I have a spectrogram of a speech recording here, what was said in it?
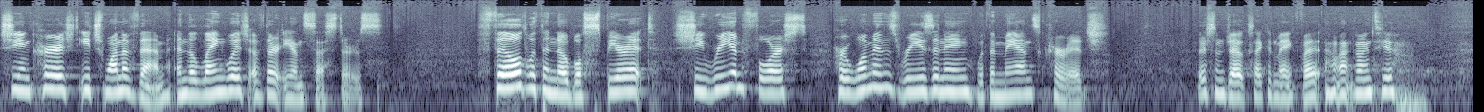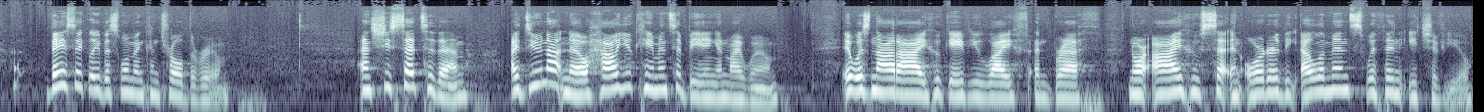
She encouraged each one of them in the language of their ancestors. Filled with a noble spirit, she reinforced her woman's reasoning with a man's courage. There's some jokes I could make, but I'm not going to. Basically, this woman controlled the room. And she said to them, I do not know how you came into being in my womb. It was not I who gave you life and breath, nor I who set in order the elements within each of you.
